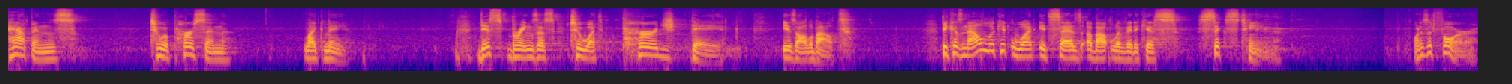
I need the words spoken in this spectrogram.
happens to a person like me? This brings us to what Purge Day is all about. Because now look at what it says about Leviticus 16. What is it for?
